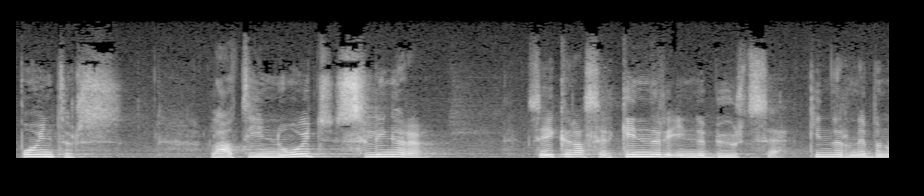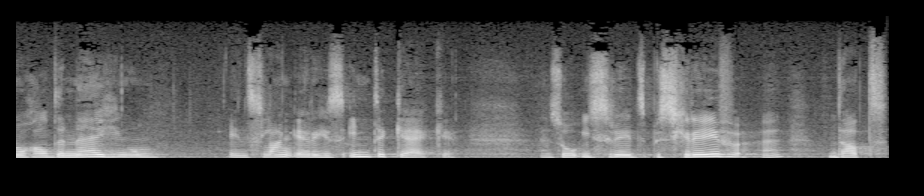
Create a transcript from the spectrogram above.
pointers, laat die nooit slingeren. Zeker als er kinderen in de buurt zijn. Kinderen hebben nogal de neiging om eens lang ergens in te kijken. En zo is reeds beschreven hè, dat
